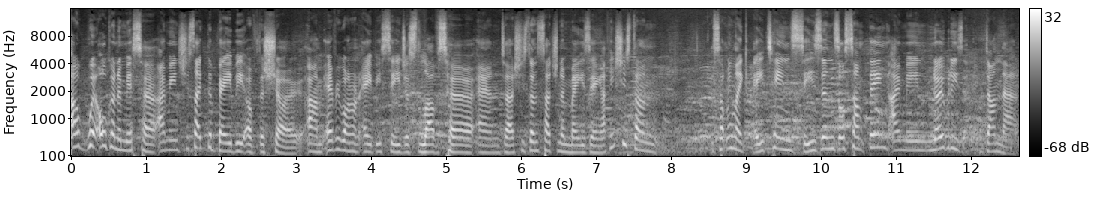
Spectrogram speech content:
Uh, we're all going to miss her. I mean, she's like the baby of the show. Um, everyone on ABC just loves her, and uh, she's done such an amazing. I think she's done something like 18 seasons or something. I mean, nobody's done that.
